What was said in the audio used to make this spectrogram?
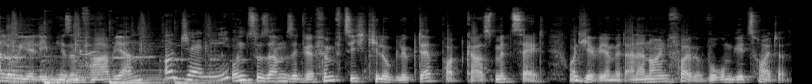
Hallo ihr Lieben, hier sind Fabian und Jenny. Und zusammen sind wir 50 Kilo Glück, der Podcast mit Zelt. Und hier wieder mit einer neuen Folge. Worum geht's heute?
